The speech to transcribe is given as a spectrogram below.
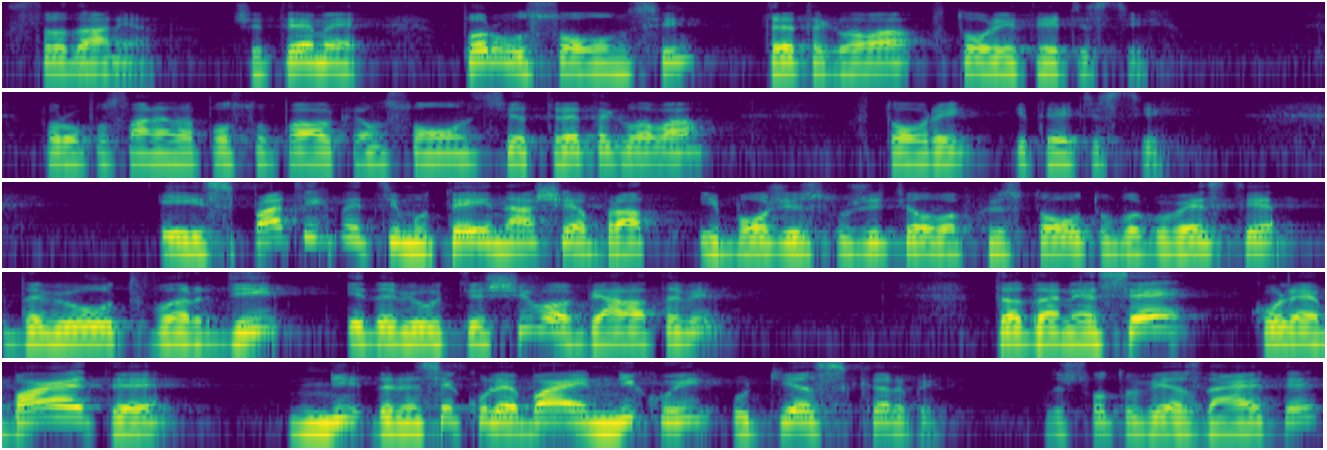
страданията. Четеме първо Солунци, трета глава, втори и трети стих. Първо послание на апостол Павел към Солунци, трета глава, втори и трети стих. И изпратихме Тимотей, нашия брат и Божий служител в Христовото благовестие, да ви утвърди и да ви утеши във вярата ви, та да не се колебаете, да не се колебае никой от тия скърби. Защото вие знаете,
